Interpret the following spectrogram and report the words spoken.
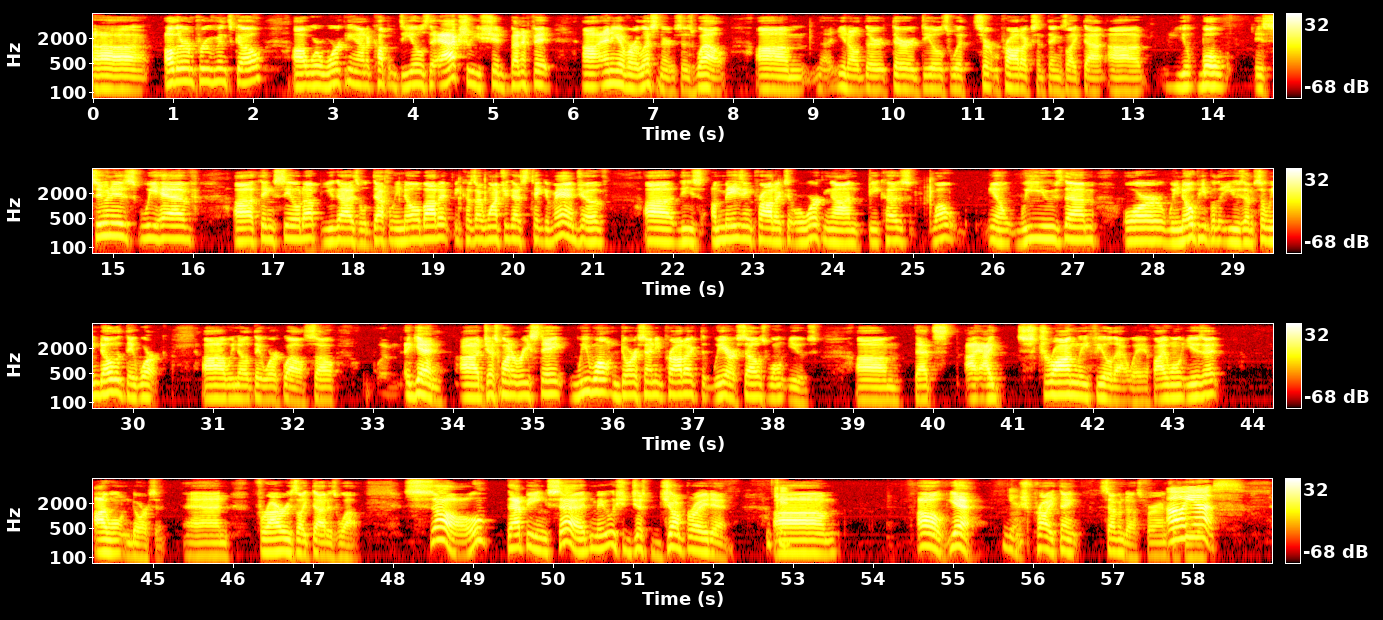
uh, other improvements go, uh, we're working on a couple deals that actually should benefit uh, any of our listeners as well. Um, you know, their there are deals with certain products and things like that. Uh, you will as soon as we have uh, things sealed up, you guys will definitely know about it because I want you guys to take advantage of uh, these amazing products that we're working on because, well, you know, we use them or we know people that use them, so we know that they work. Uh, we know that they work well. So, again, uh, just want to restate: we won't endorse any product that we ourselves won't use. Um, that's I, I strongly feel that way. If I won't use it, I won't endorse it, and Ferrari's like that as well. So that being said, maybe we should just jump right in. Okay. Um, oh yeah, yes. we should probably thank Sevendust for Oh, yes.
